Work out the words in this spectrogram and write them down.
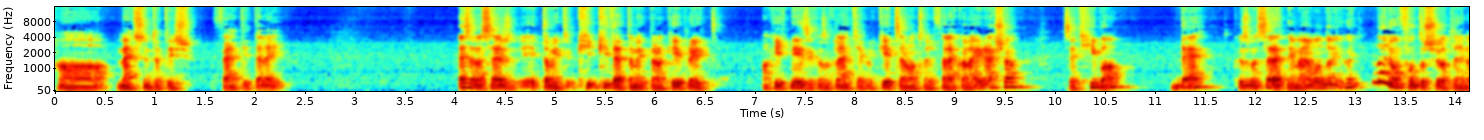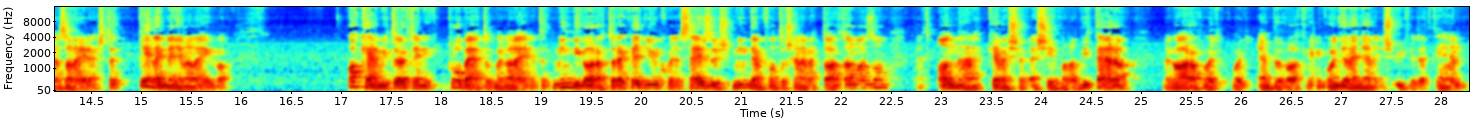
a megszüntetés feltételei. Ezen a szerződés, itt amit kitettem éppen a képre, itt, akik nézik, azok látják, hogy kétszer van, hogy a felek aláírása. Ez egy hiba, de közben szeretném elmondani, hogy nagyon fontos, hogy ott legyen az aláírás. Tehát tényleg legyen aláírva. Akármi történik, próbáljátok meg aláírni. Tehát mindig arra törekedjünk, hogy a szerződés minden fontos elemet tartalmazzon, tehát annál kevesebb esély van a vitára, meg arra, hogy, hogy ebből valakinek gondja legyen, és ügyvédet kelljen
